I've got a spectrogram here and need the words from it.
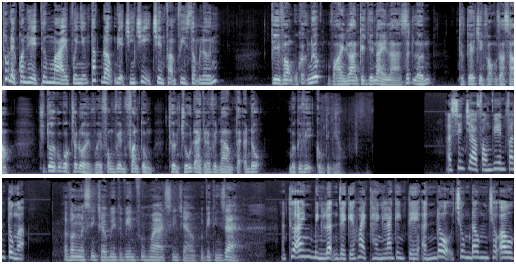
thúc đẩy quan hệ thương mại với những tác động địa chính trị trên phạm vi rộng lớn. Kỳ vọng của các nước vào hành lang kinh tế này là rất lớn. Thực tế triển vọng ra sao? Chúng tôi có cuộc trao đổi với phóng viên Phan Tùng, thường trú Đài truyền hình Việt Nam tại Ấn Độ. Mời quý vị cùng tìm hiểu. À, xin chào phóng viên Phan Tùng ạ. À, vâng, xin chào biên tập viên Phương Hoa, xin chào quý vị thính giả. À, thưa anh, bình luận về kế hoạch hành lang kinh tế Ấn Độ, Trung Đông, châu Âu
